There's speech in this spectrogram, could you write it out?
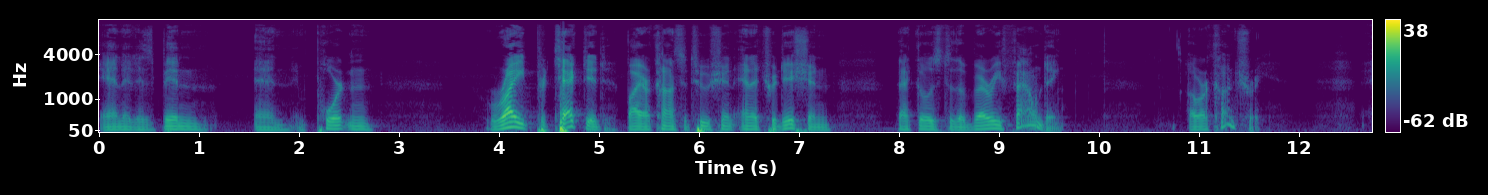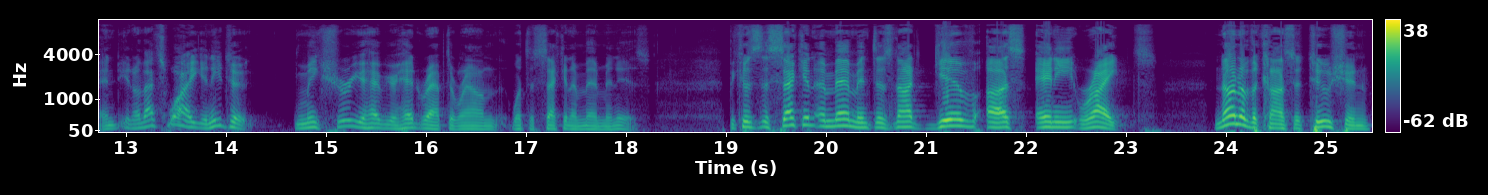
and it has been an important right protected by our Constitution and a tradition that goes to the very founding of our country. And, you know, that's why you need to make sure you have your head wrapped around what the Second Amendment is. Because the Second Amendment does not give us any rights. None of the Constitution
